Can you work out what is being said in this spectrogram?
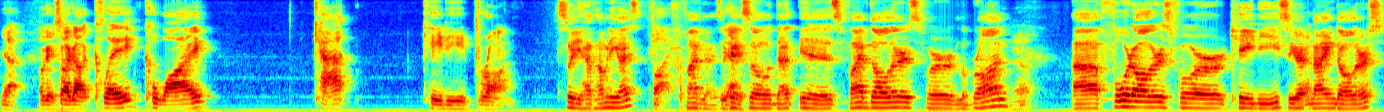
Yeah. Okay, so I got Klay, Kawhi, KAT, KD, Bron. So you have how many guys? Five. Five guys. Yeah. Okay, so that is five dollars for LeBron, Yeah. uh, four dollars for KD. So you're Yeah. at nine dollars.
